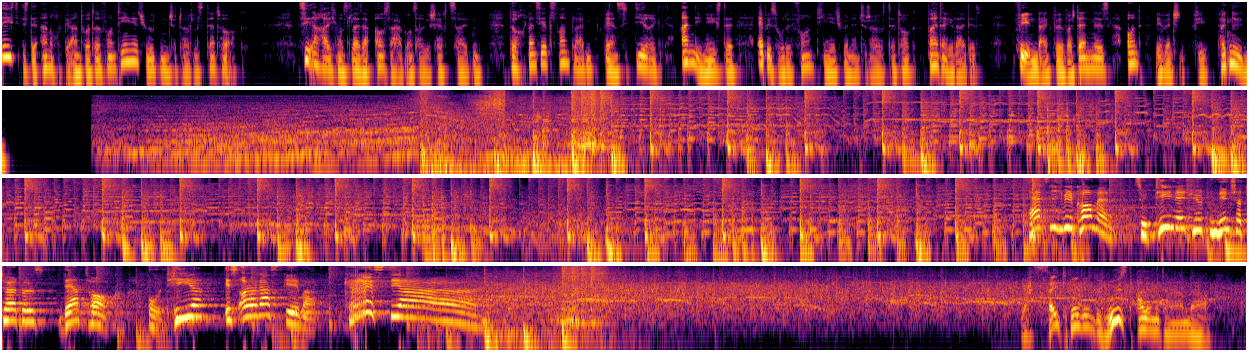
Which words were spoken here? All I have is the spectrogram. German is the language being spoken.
Dies ist der Anrufbeantworter von Teenage Mutant Ninja Turtles, der Talk. Sie erreichen uns leider außerhalb unserer Geschäftszeiten. Doch wenn Sie jetzt dranbleiben, werden Sie direkt an die nächste Episode von Teenage Mutant Ninja Turtles, der Talk weitergeleitet. Vielen Dank für Ihr Verständnis und wir wünschen viel Vergnügen. Willkommen zu Teenage Mutant Ninja Turtles, der Talk. Und hier ist euer Gastgeber, Christian. Ja, seid mir gegrüßt alle miteinander.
